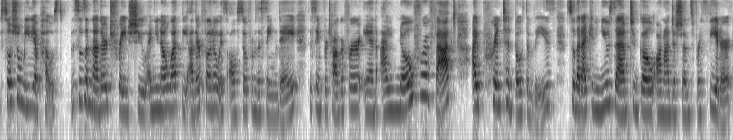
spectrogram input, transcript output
social media post. This was another trade shoot. And you know what? The other photo is also from the same day, the same photographer. And I know for a fact I printed both of these so that I can use them to go on auditions for theater.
